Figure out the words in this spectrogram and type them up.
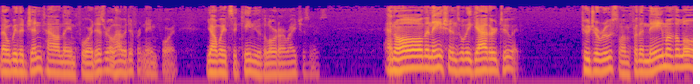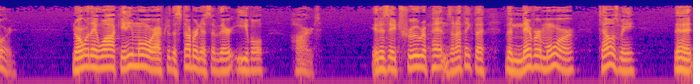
That will be the Gentile name for it. Israel will have a different name for it. Yahweh Tzidkenu, the Lord our righteousness. And all the nations will be gathered to it, to Jerusalem, for the name of the Lord. Nor will they walk any more after the stubbornness of their evil heart. It is a true repentance. And I think the, the nevermore tells me that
